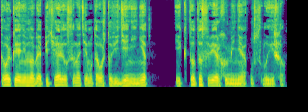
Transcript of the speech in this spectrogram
Только я немного опечалился на тему того, что видений нет, и кто-то сверху меня услышал.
